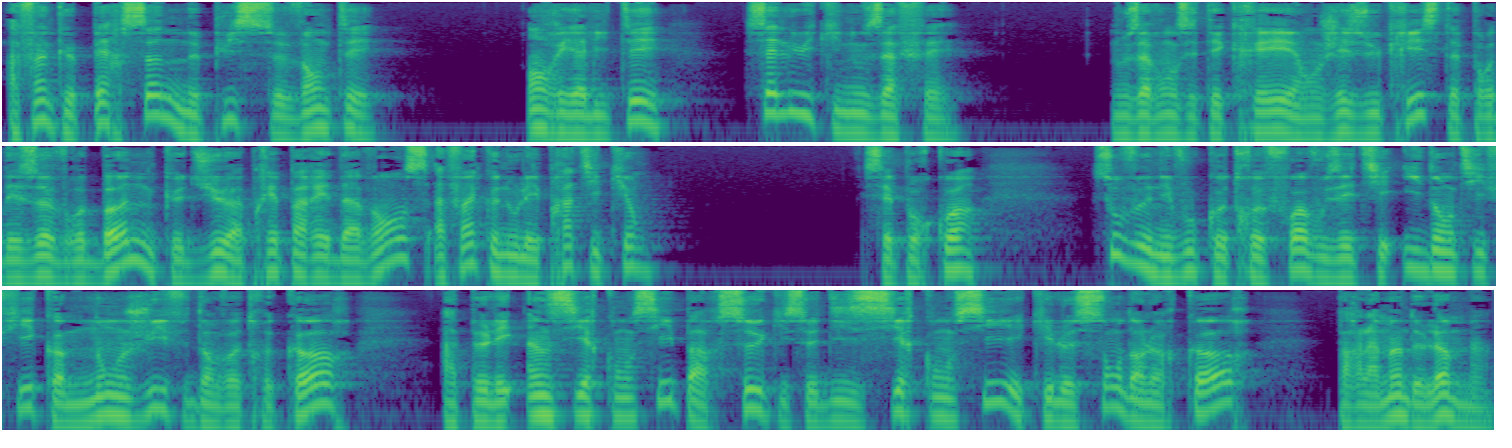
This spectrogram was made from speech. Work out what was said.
afin que personne ne puisse se vanter. En réalité, c'est lui qui nous a fait. Nous avons été créés en Jésus Christ pour des œuvres bonnes que Dieu a préparées d'avance afin que nous les pratiquions. C'est pourquoi, souvenez-vous qu'autrefois vous étiez identifiés comme non-juifs dans votre corps, appelés incirconcis par ceux qui se disent circoncis et qui le sont dans leur corps, par la main de l'homme.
